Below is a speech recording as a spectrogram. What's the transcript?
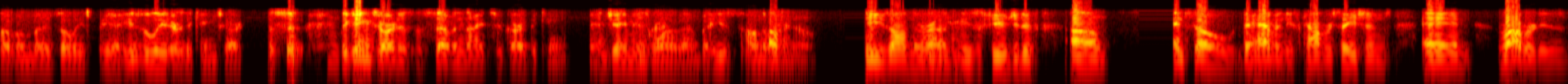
Yeah. of them, but it's at least yeah, he's the leader of the Kingsguard. The se- Mm. the Kingsguard is the seven knights who guard the king, and Jaime is Okay. one of them, but he's on the Okay. run now. He's on the run. He's a fugitive. Um and so they're having these conversations and Robert is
